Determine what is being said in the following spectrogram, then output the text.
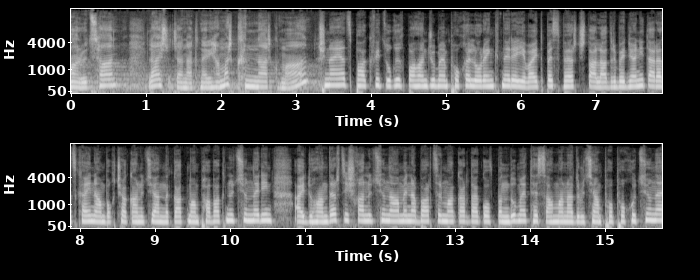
հանրության լայն շրջանակների համար քննարկման։ Չնայած Բաքվից ուղիղ պահանջում են փոխել օրենքները եւ այդպես վերջ տալ Ադրբեջանի տարածքային ամբողջականության նկատմամբ հավակնություններին, այդուհանդերձ իշխանությունը ամենաբարձր մակարդակով պնդում է, թե սահմանադրության փոփոխությունը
